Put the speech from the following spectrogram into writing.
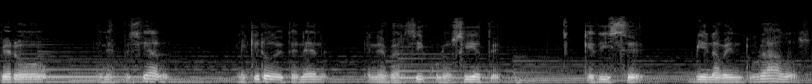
pero en especial me quiero detener en el versículo 7 que dice, bienaventurados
